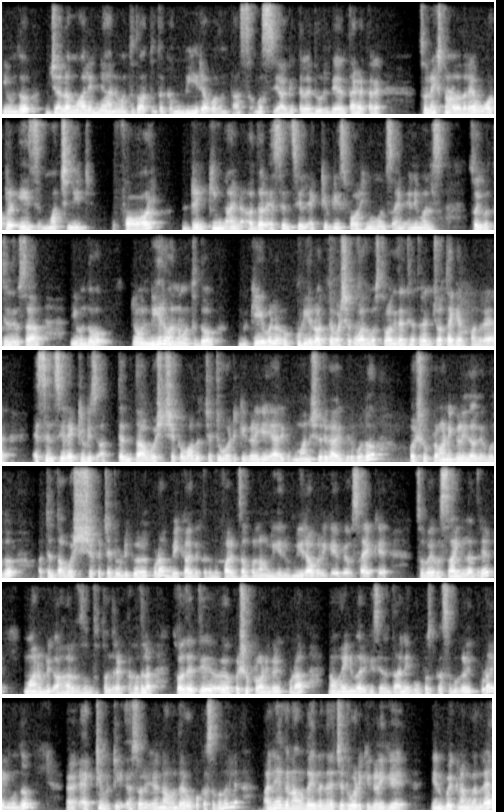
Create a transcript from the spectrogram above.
ಈ ಒಂದು ಜಲಮಾಲಿನ್ಯ ಅನ್ನುವಂಥದ್ದು ಅತ್ಯಂತ ಗಂಭೀರವಾದಂಥ ಸಮಸ್ಯೆಯಾಗಿ ತಲೆದೂರಿದೆ ಅಂತ ಹೇಳ್ತಾರೆ. ಸೊ ನೆಕ್ಸ್ಟ್ ನೋಡೋದಾದರೆ water is much need for drinking and other essential activities for humans and animals so ಇವತ್ತಿನ ದಿವಸ ಈ ಒಂದು ನೀರು ಅನ್ನುವಂಥದ್ದು ಕೇವಲ ಕುಡಿಯಲು ಅತ್ಯವಶ್ಯಕವಾದ ವಸ್ತುವಾಗಿದೆ ಅಂತ ಹೇಳ್ತಾರೆ. ಜೊತೆಗೆ ಏನಪ್ಪ ಅಂದರೆ ಎಸೆನ್ಸಿಯಲ್ ಆ್ಯಕ್ಟಿವಿಟೀಸ್ ಅತ್ಯಂತ ಅವಶ್ಯಕವಾದ ಚಟುವಟಿಕೆಗಳಿಗೆ ಯಾರಿಗೆ, ಮನುಷ್ಯರಿಗಾಗಿರ್ಬೋದು, ಪಶು ಪ್ರಾಣಿಗಳಿಗಾಗಿರ್ಬೋದು ಅತ್ಯಂತ ಅವಶ್ಯಕ ಚಟುವಟಿಕೆಗಳು ಕೂಡ ಬೇಕಾಗಿರ್ತಕ್ಕಂಥ ಫಾರ್ ಎಕ್ಸಾಂಪಲ್ ನಾವು ನೀರು, ನೀರಾವರಿಗೆ, ವ್ಯವಸಾಯಕ್ಕೆ. ಸೊ ವ್ಯವಸಾಯ ಇಲ್ಲಾಂದರೆ ಮಾನವನಿಗೆ ಆಹಾರದ ತೊಂದರೆ ಆಗ್ತದೆ, ಹೌದಲ್ಲ? ಸೊ ಅದೇ ರೀತಿ ಪಶು ಪ್ರಾಣಿಗಳಿಗೆ ಕೂಡ ನಾವು ಹೈನುಗಾರಿಕೆ ಸೇರಿದಂಥ ಅನೇಕ ಉಪಕಸಬುಗಳಿಗೆ ಕೂಡ ಈ ಒಂದು ಆ್ಯಕ್ಟಿವಿಟಿ ಸಾರಿ ನಾವು ಅಂದರೆ ಉಪಕಸಬು ಅಂದರೆ ಅನೇಕ ನಾವು ದೈನಂದಿನ ಚಟುವಟಿಕೆಗಳಿಗೆ ಏನು ಬೇಕು ನಮಗಂದರೆ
